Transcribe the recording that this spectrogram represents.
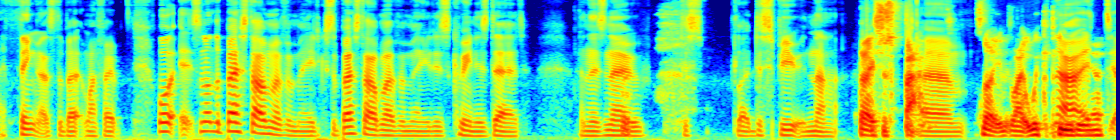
I think that's the best. My favorite. Well, it's not the best album ever made because the best album ever made is Queen is Dead, and there's no dis- like disputing that. it's just fact. Um, it's not even like no, Wikipedia. it,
